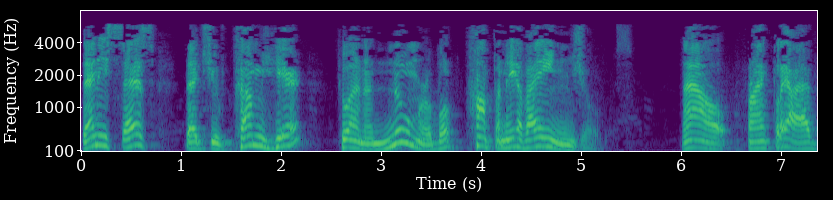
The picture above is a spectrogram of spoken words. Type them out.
Then he says that you've come here to an innumerable company of angels. Now, frankly, I've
